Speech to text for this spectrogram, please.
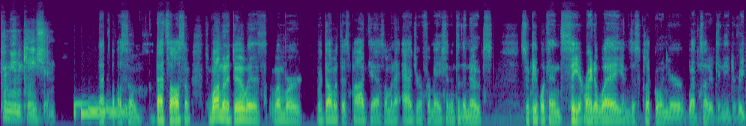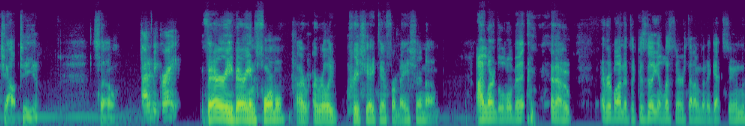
communication. That's awesome. That's awesome. So what I'm going to do is when we're we're done with this podcast, I'm going to add your information into the notes so people can see it right away and just click on your website if they need to reach out to you. So That'd be great. very very informal. I, I really appreciate the information. Um, I learned a little bit, and I hope everyone at the gazillion listeners that I'm going to get soon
